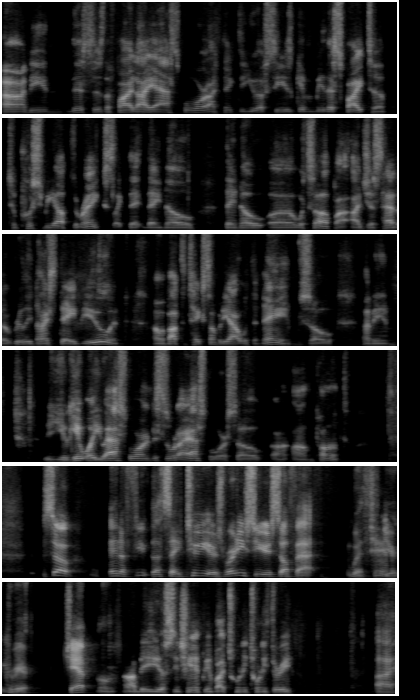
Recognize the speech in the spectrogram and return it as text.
Uh, I mean, this is the fight I asked for. I think the UFC is giving me this fight to to push me up the ranks. Like they they know they know uh, what's up. I, I just had a really nice debut, and I'm about to take somebody out with the name. So I mean, you get what you asked for, and this is what I asked for. So uh, I'm pumped. So, in a few, let's say two years, where do you see yourself at with Champion. your career, champ? Um, I'll be a UFC champion by 2023. I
